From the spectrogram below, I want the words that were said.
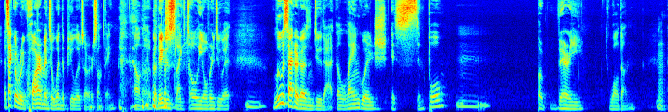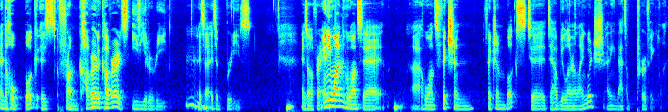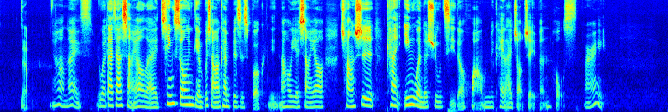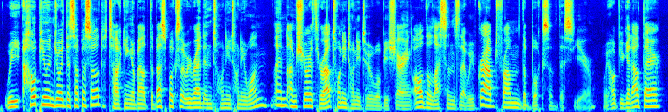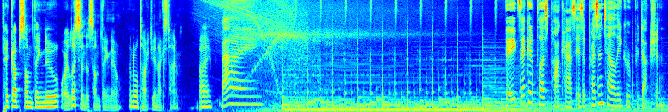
it's like a requirement to win the pulitzer or something. I don't know but they just like totally overdo it. Mm. Louis Sachar doesn't do that. The language is simple mm. but very well done and the whole book is from cover to cover it's easy to read it's a it's a breeze and so for anyone who wants to uh, who wants fiction fiction books to to help you learn a language i think that's a perfect one Yeah. Yeah, nice。如果大家想要来轻松一点，不想要看 business book，然后也想要尝试看英文的书籍的话，我们可以来找这本 Holes。All right。 We hope you enjoyed this episode talking about the best books that we read in 2021, and I'm sure throughout 2022 we'll be sharing all the lessons that we've grabbed from the books of this year. We hope you get out there, pick up something new, or listen to something new, and we'll talk to you next time. Bye. Bye. The Executive Plus podcast is a Presentality Group production,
